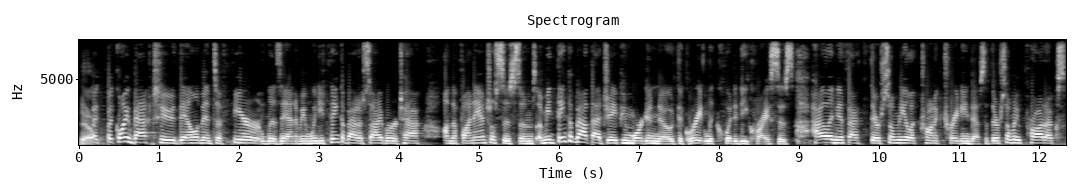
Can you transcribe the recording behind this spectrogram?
Yeah. But, but, going back to the element of fear, Lizanne, I mean, when you think about a cyber attack on the financial systems, I mean, think about that JP Morgan note, the great liquidity crisis, highlighting the fact that there's so many electronic trading desks, that there's so many products,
